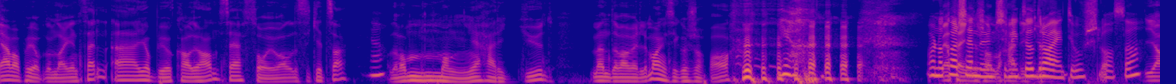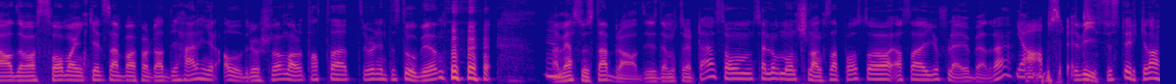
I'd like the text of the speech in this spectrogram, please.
jeg var på jobb den dagen selv. Jeg jobber jo Karl Johan, så jeg så jo alle disse kidsa. Ja. Og det var mange, herregud. Men det var veldig mange som gikk og shoppa òg. Ja. Var det kanskje en unnskyldning sånn, unnskyldning til å dra inn til Oslo også. ja, det var så mange kids, så jeg bare følte at de her henger aldri i Oslo. Nå har du tatt eh, turen inn til storbyen. Nei, men jeg syns det er bra de demonstrerte. Som, selv om noen slang seg på, så altså, jo flere, jo bedre. Ja, absolutt. Det viser styrke, da.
